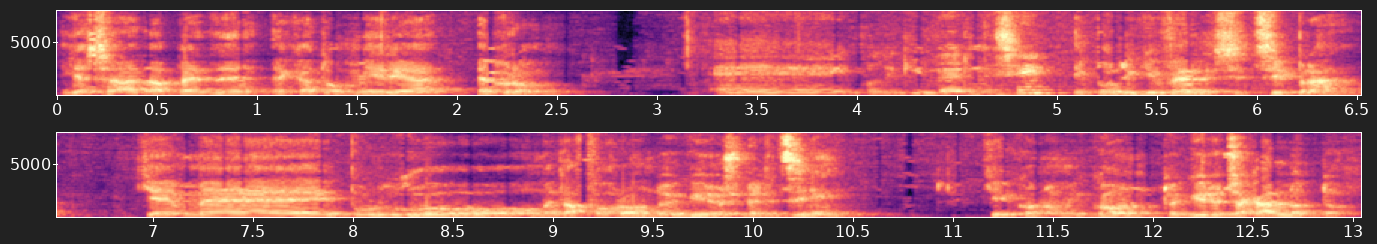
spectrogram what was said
για 45 εκατομμύρια ευρώ. Ε, υπό την κυβέρνηση. Υπό την κυβέρνηση Τσίπρα και με υπουργό μεταφορών τον κύριο Σπερτζή και οικονομικών τον κύριο Τσακαλώτο.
